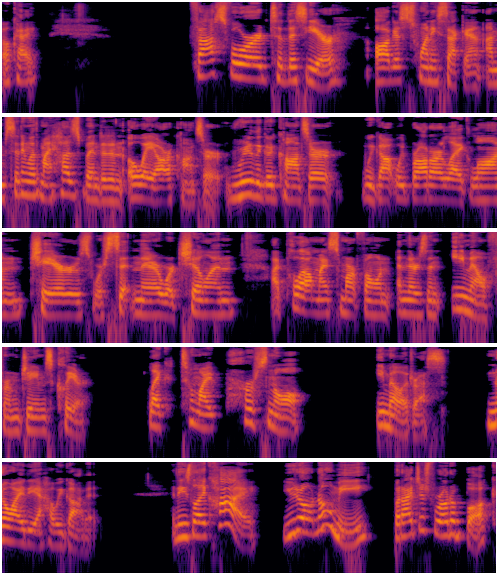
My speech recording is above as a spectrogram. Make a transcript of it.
okay. Fast forward to this year, August 22nd, I'm sitting with my husband at an OAR concert. Really good concert. We got, we brought our like lawn chairs. We're sitting there. We're chilling. I pull out my smartphone and there's an email from James Clear, like to my personal email address. No idea how he got it. And he's like, hi, you don't know me, but I just wrote a book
